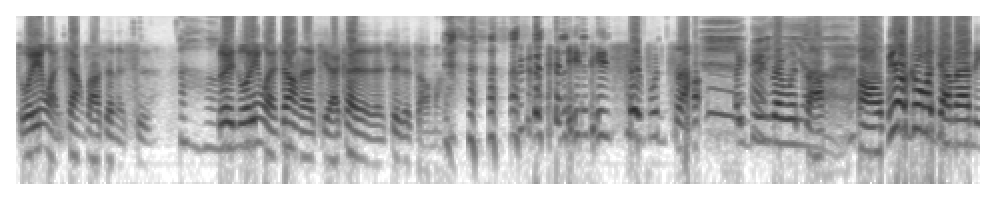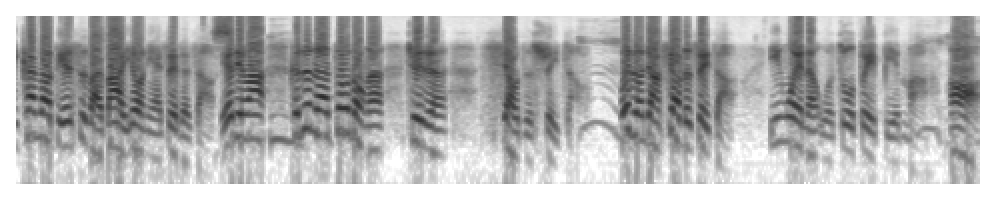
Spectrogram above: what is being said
昨天晚上发生的事，所以昨天晚上呢，起来看的人睡得着吗？一定睡不着，一定睡不着。哦，不要跟我讲呢，你看到跌四百八以后，你还睡得着，了解吗？可是呢，周董呢，却是笑着睡着。为什么讲笑着睡着？因为呢，我做对边嘛，哦，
